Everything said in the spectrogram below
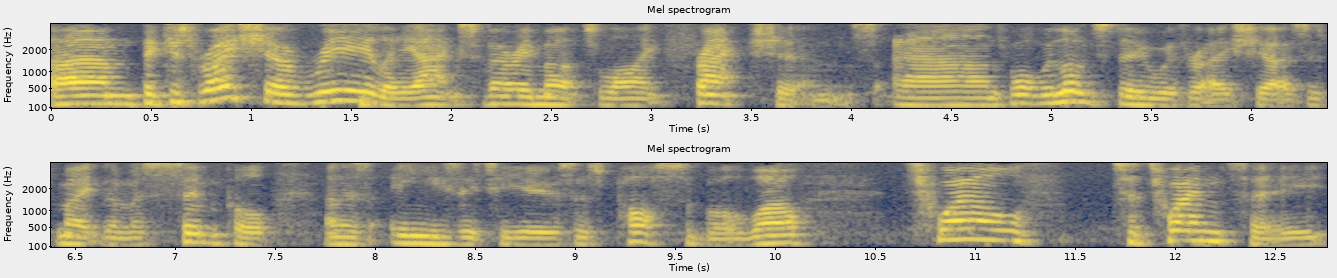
Um, because ratio really acts very much like fractions and what we look to do with ratios is make them as simple and as easy to use as possible. Well 12 to 20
